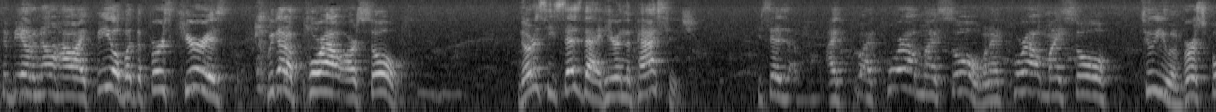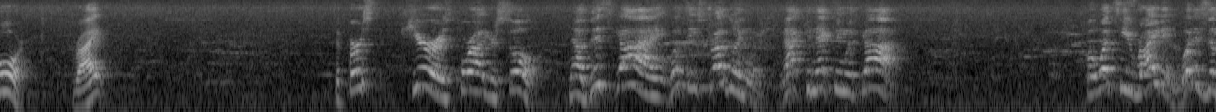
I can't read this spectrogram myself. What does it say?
to be able to know how I feel. But the first cure is we got to pour out our soul. Notice he says that here in the passage. He says, I, I pour out my soul when I pour out my soul to you in verse 4, right? The first cure is pour out your soul. Now, this guy, what's he struggling with? Not connecting with God. But what's he writing? What is the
